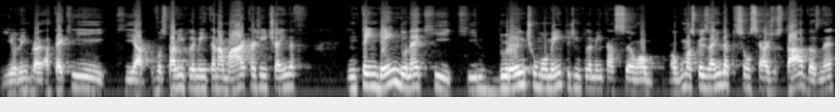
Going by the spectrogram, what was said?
E eu lembro até que, que a, você estava implementando a marca, a gente ainda entendendo né, que, que durante o momento de implementação algumas coisas ainda precisam ser ajustadas, né?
